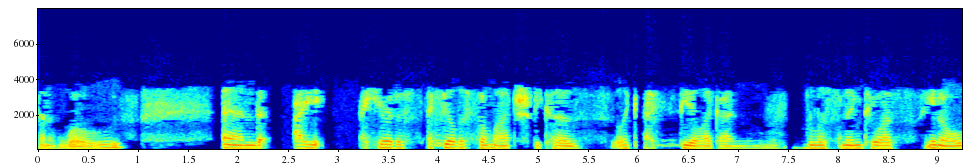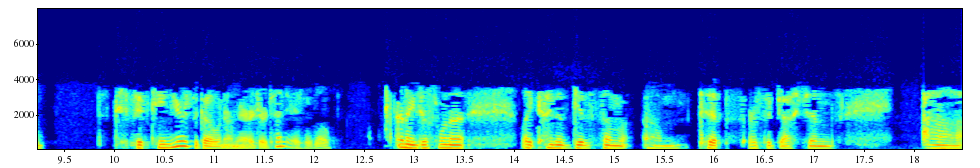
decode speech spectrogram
kind of woes, and I I hear this. I feel this so much because like I feel like I'm listening to us, you know, 15 years ago in our marriage or 10 years ago. And I just want to like kind of give some um tips or suggestions. Uh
